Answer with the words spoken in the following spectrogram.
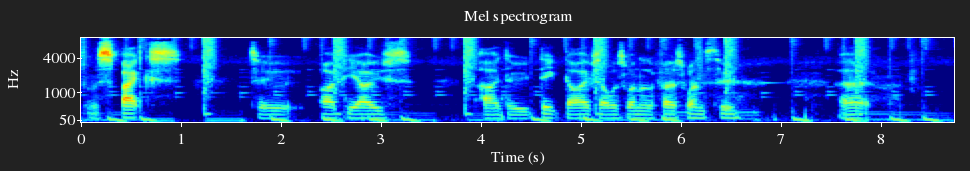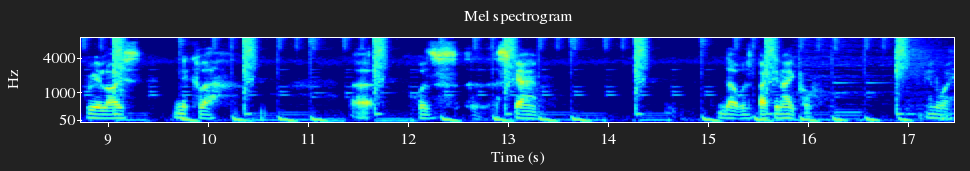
from SPACs to IPOs. I do deep dives. I was one of the first ones to uh, realise Nikola uh, was a scam. That was back in April. Anyway.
